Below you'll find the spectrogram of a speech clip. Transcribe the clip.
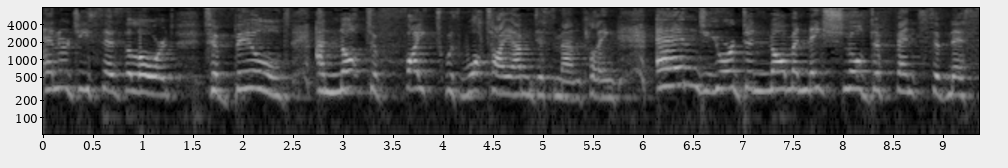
energy, says the Lord, to build and not to fight with what I am dismantling. End your denominational defensiveness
